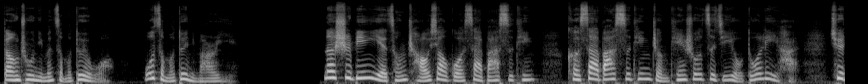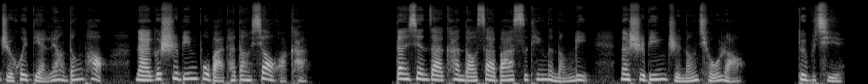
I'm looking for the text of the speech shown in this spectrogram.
当初你们怎么对我，我怎么对你们而已。”那士兵也曾嘲笑过塞巴斯汀，可塞巴斯汀整天说自己有多厉害，却只会点亮灯泡，哪个士兵不把他当笑话看？但现在看到塞巴斯汀的能力，那士兵只能求饶：“对不起，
